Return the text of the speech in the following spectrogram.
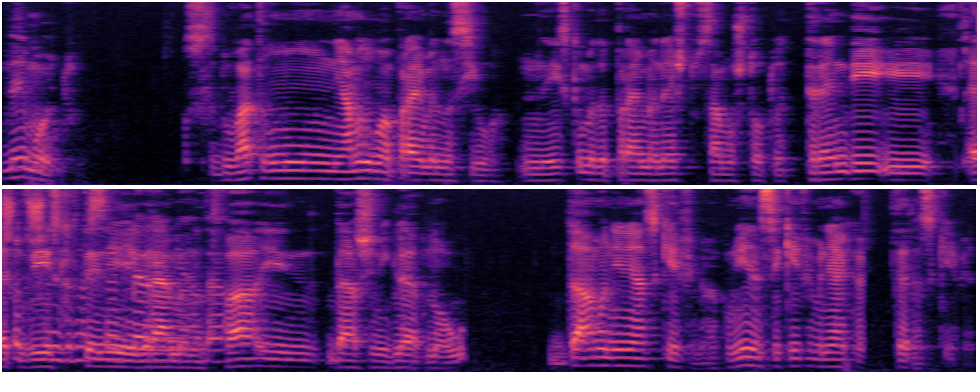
Не е моето. Следователно няма да го направим на сила. Не искаме да правим нещо само защото е тренди и ето ви искахте, донесе ние играем гледания, на да. това и да, ще ни гледат много. Да, ама ние няма да се кефиме. Ако ние не се кефиме, няма как те да се кефят.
